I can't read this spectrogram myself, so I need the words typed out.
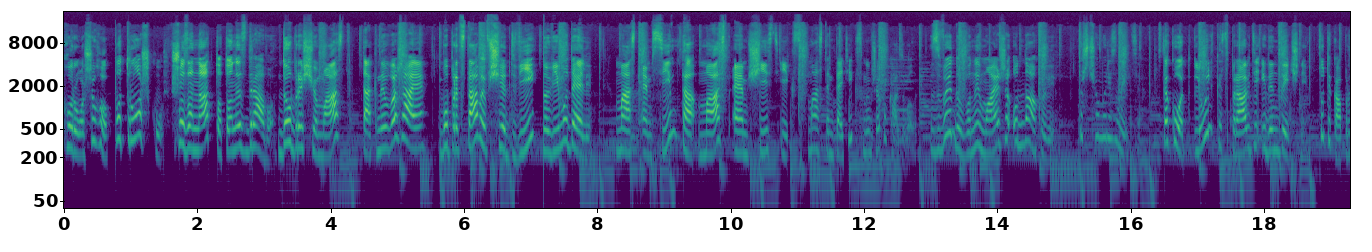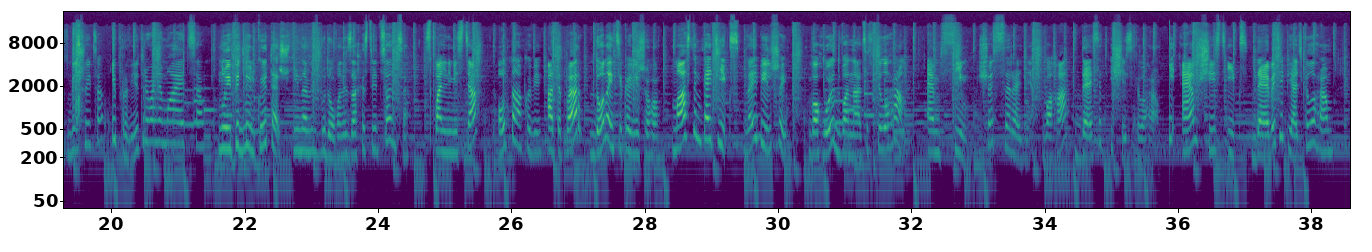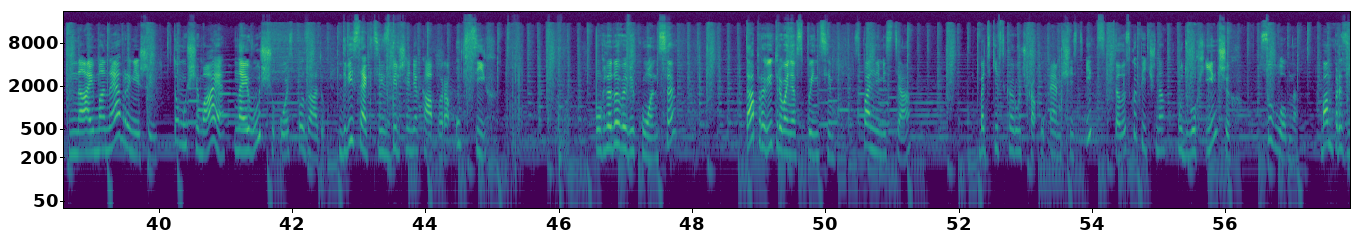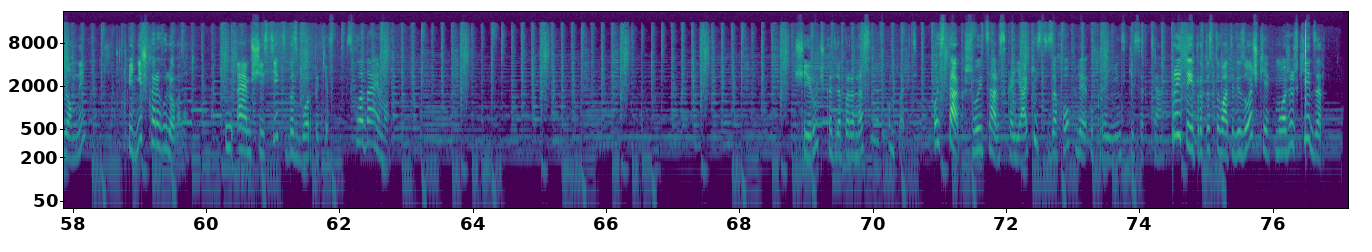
хорошого потрошку. Що занадто, то не здраво. Добре, що Маст так не вважає, бо представив ще дві нові моделі. Mast M7 та Mast M6X. Mast M5X ми вже показували. З виду вони майже однакові. Тож чому різниця? Так от, люльки справді ідентичні. Тут і капор збільшується, і провітрювання мається. Ну і під люлькою теж. І навіть будований захист від сонця. Спальні місця однакові. А тепер до найцікавішого. Mast M5X найбільший, вагою 12 кг. М7 щось середнє, вага 10,6 кг. І М6Х 9,5 кг. Найманевреніший, тому що має найвущу ось позаду. Дві секції збільшення капора у всіх. Оглядове віконце та провітрювання в спинці. Спальні місця. Батьківська ручка у М6Х телескопічна. У двох інших суглобна. Бампер зйомний. Підніжка регульована. У М6Х без бортиків. Складаємо. Ще й ручка для перенесення в комплекті. Ось так швейцарська якість захоплює українські серця. Прийти і протестувати візочки можеш кідзер.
